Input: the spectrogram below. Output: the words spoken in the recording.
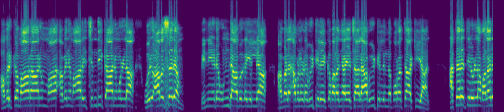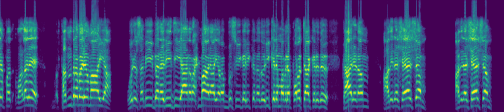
അവർക്ക് മാറാനും അവന് മാറി ചിന്തിക്കാനുമുള്ള ഒരു അവസരം പിന്നീട് ഉണ്ടാവുകയില്ല. അവളെ അവളുടെ വീട്ടിലേക്ക് പറഞ്ഞയച്ചാൽ ആ വീട്ടിൽ നിന്ന് പുറത്താക്കിയാൽ അത്തരത്തിലുള്ള വളരെ വളരെ തന്ത്രപരമായ ഒരു സമീപന രീതിയാണ് റഹ്മാനായ റബ്ബ് സ്വീകരിക്കുന്നത്. ഒരിക്കലും അവരെ പുറത്താക്കരുത്. കാരണം അതിനുശേഷം അതിനുശേഷം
